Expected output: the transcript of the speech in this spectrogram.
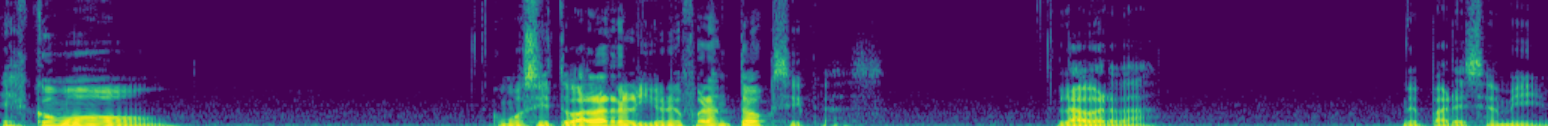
Es como como si todas las religiones fueran tóxicas. La verdad. Me parece a mí,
